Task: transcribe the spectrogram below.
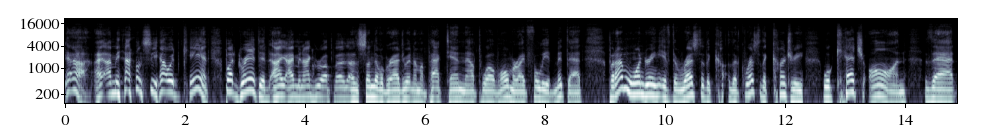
Yeah, I, I, mean, I don't see how it can't. But granted, I, I mean, I grew up a, a Sun Devil graduate, and I'm a Pac-10 now 12 homer. I fully admit that. But I'm wondering if the rest of the the rest of the country will catch on that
